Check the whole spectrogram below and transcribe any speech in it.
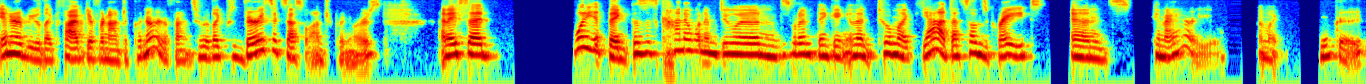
interviewed like five different entrepreneur friends who are like very successful entrepreneurs, and I said, "What do you think? This is kind of what I'm doing. This is what I'm thinking." And then to them, like, "Yeah, that sounds great." And can I hire you? I'm like, okay.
